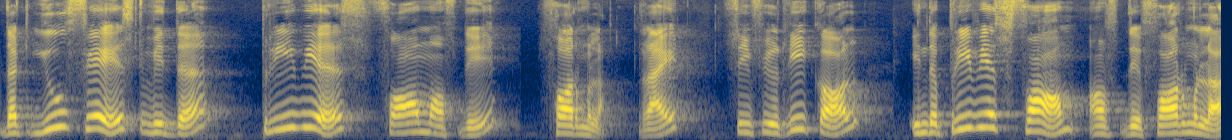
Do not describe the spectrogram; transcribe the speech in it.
that you faced with the previous form of the formula right. So, if you recall in the previous form of the formula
